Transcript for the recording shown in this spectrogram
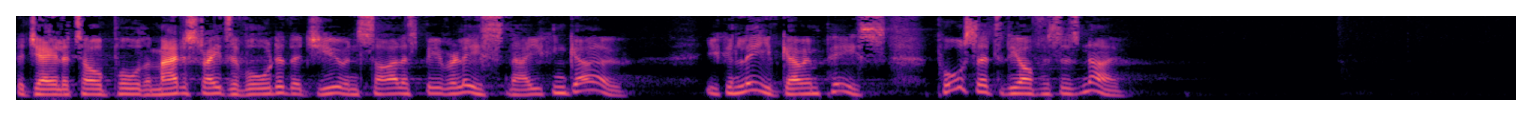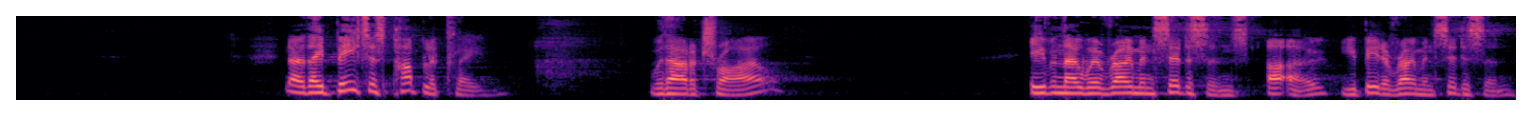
The jailer told Paul, the magistrates have ordered that you and Silas be released. Now you can go. You can leave. Go in peace. Paul said to the officers, no. No, they beat us publicly without a trial. Even though we're Roman citizens, uh oh, you beat a Roman citizen,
